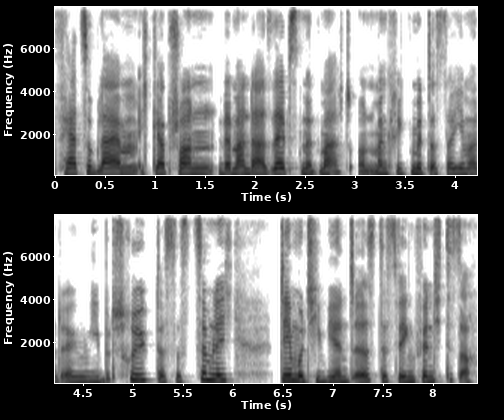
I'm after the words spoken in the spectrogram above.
fair zu bleiben. Ich glaube schon, wenn man da selbst mitmacht und man kriegt mit, dass da jemand irgendwie betrügt, dass das ziemlich demotivierend ist. Deswegen finde ich das auch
